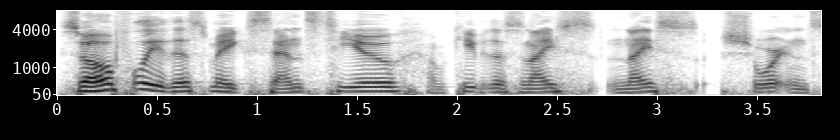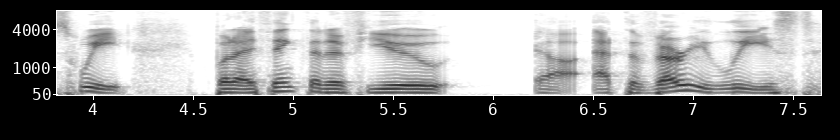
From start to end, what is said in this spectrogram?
So hopefully this makes sense to you. I'm keeping this nice, nice, short and sweet. But I think that if you uh, at the very least,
